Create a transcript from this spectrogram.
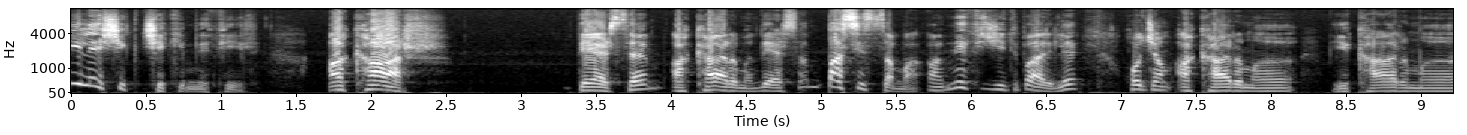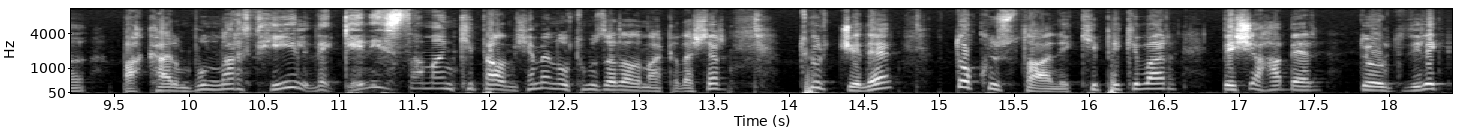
Bileşik çekimli fiil. Akar dersem, akar mı dersem basit. Ha, netice itibariyle hocam akar mı, yıkar mı, bakar mı bunlar fiil ve geniş zaman kipi almış. Hemen notumuzu alalım arkadaşlar. Türkçe'de 9 tane kipeki var. 5'i haber, dördü dilek.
